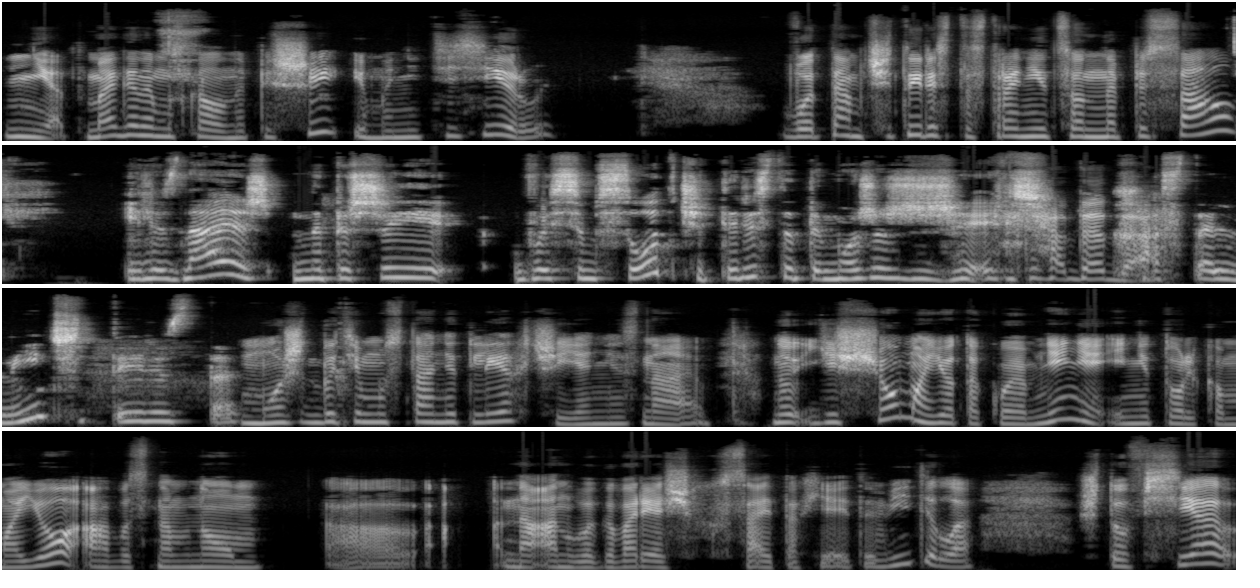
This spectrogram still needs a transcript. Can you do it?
Нет, Меган ему сказала, напиши и монетизируй. Вот там 400 страниц он написал. Или знаешь, напиши 800, 400 ты можешь сжечь. Да-да-да. А остальные 400. Может быть, ему станет легче, я не знаю. Но еще мое такое мнение, и не только мое, а в основном а, на англоговорящих сайтах я это видела, что все,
